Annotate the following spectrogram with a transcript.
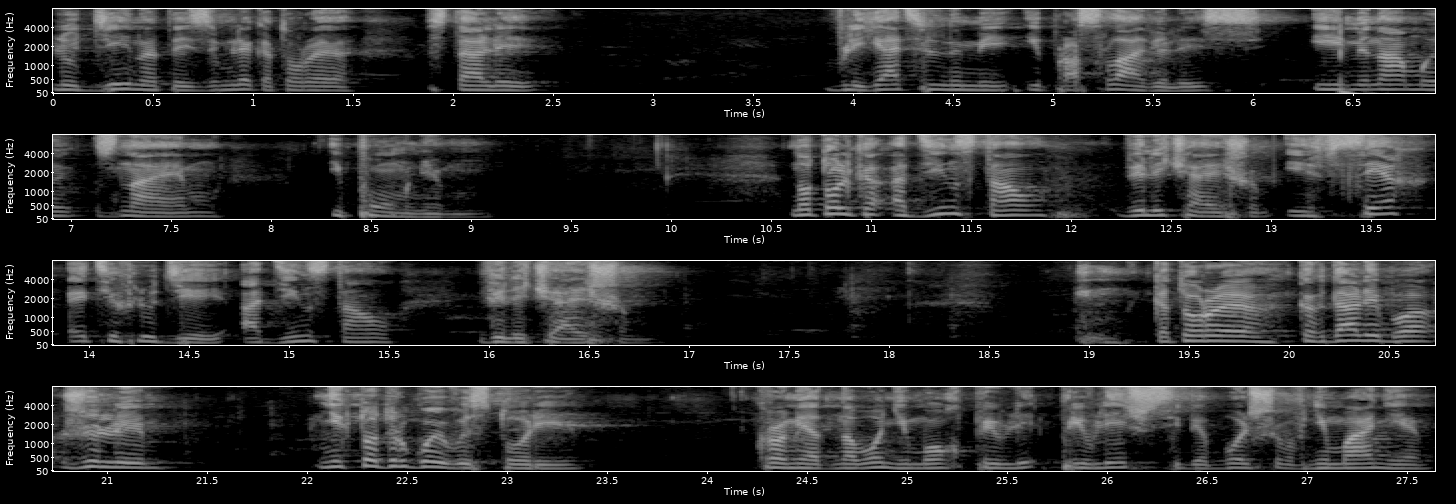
людей на этой земле, которые стали влиятельными и прославились, и имена мы знаем и помним. Но только один стал величайшим. Из всех этих людей один стал величайшим, которые когда-либо жили Никто другой в истории, кроме одного, не мог привлечь в себе больше внимания,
